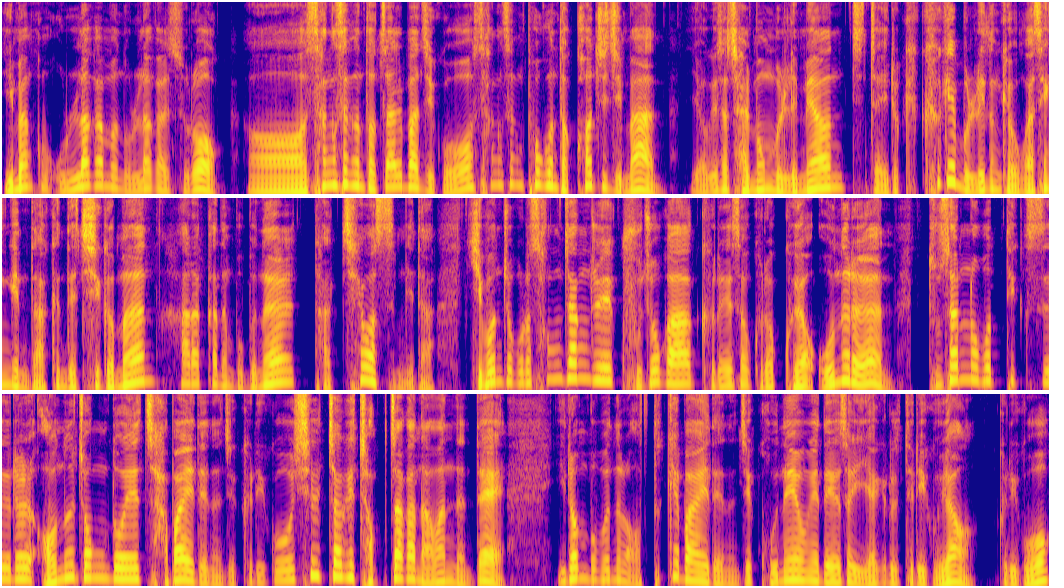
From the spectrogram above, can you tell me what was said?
이만큼 올라가면 올라갈수록 어, 상승은 더 짧아지고 상승폭은 더 커지지만 여기서 잘못 물리면 진짜 이렇게 크게 물리는 경우가 생긴다. 근데 지금은 하락하는 부분을 다 채웠습니다. 기본적으로 성장주의 구조가 그래서 그렇고요. 오늘은 두산 로보틱스를 어느 정도에 잡아야 되는지 그리고 실적이 적자가 나왔는데 이런 부분을 어떻게 봐야 되는지 그 내용에 대해서 이야기를 드리고요. 그리고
